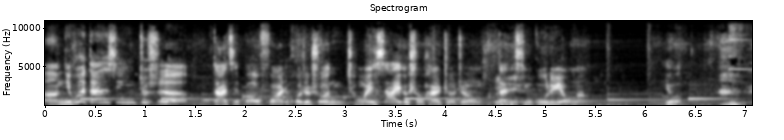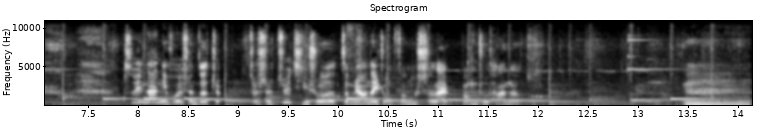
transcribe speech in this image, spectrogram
嗯，你会担心就是打击报复啊，或者说你成为下一个受害者这种担心顾虑有吗？有。所以那你会选择这就是具体说怎么样的一种方式来帮助他呢？嗯，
